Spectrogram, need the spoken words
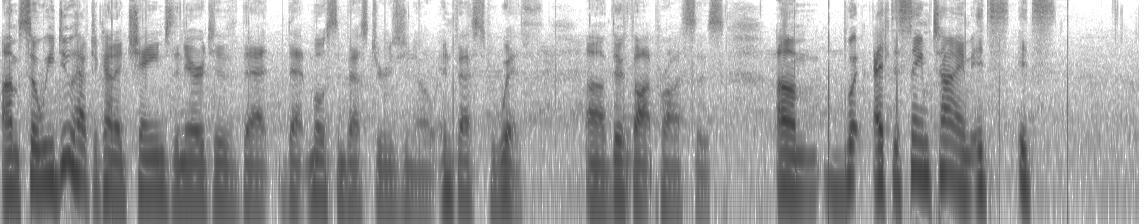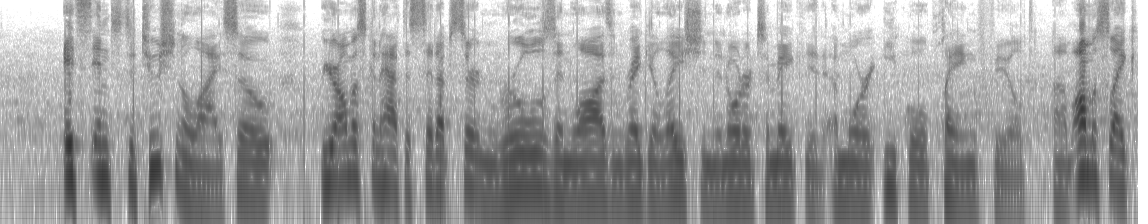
um, so we do have to kind of change the narrative that that most investors, you know, invest with uh, their thought process. Um, but at the same time, it's it's it's institutionalized. So you're almost going to have to set up certain rules and laws and regulation in order to make it a more equal playing field. Um, almost like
